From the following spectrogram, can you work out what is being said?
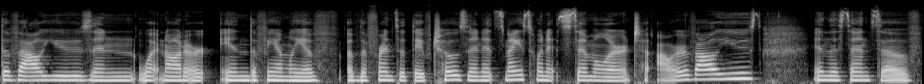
the values and whatnot are in the family of, of the friends that they've chosen. It's nice when it's similar to our values in the sense of,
